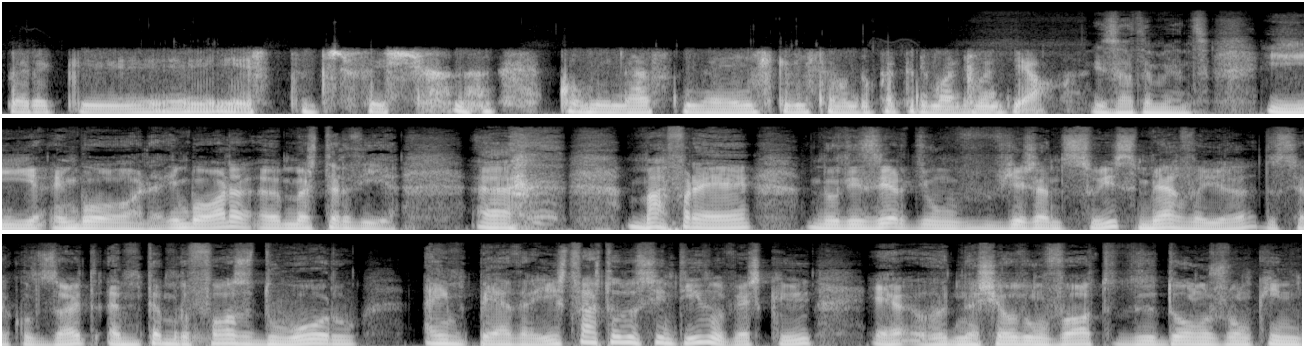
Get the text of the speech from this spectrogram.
para que este desfecho na inscrição do Património Mundial. Exatamente, e em boa hora, em boa hora, mas tardia. Uh, no dizer de um viajante suíço, Merveilleux, do século XVIII, a metamorfose do ouro em pedra. Isto faz todo o sentido, uma vez que é, nasceu de um voto de Dom João V,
